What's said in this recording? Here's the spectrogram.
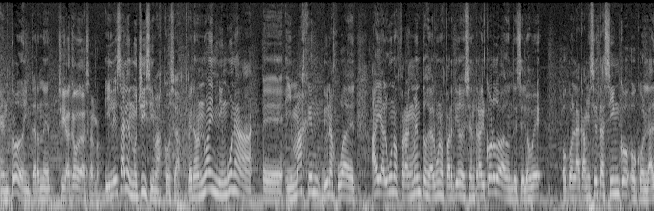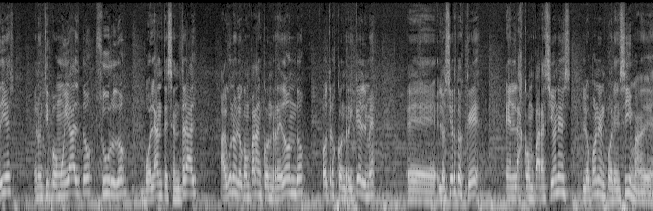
en todo internet, Sí, acabo de hacerlo. y le salen muchísimas cosas, pero no hay ninguna eh, imagen de una jugada de él. Hay algunos fragmentos de algunos partidos de Central Córdoba donde se los ve o con la camiseta 5 o con la 10. Era un tipo muy alto, zurdo, volante central. Algunos lo comparan con Redondo, otros con Riquelme. Eh, lo cierto es que en las comparaciones lo ponen por encima de,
